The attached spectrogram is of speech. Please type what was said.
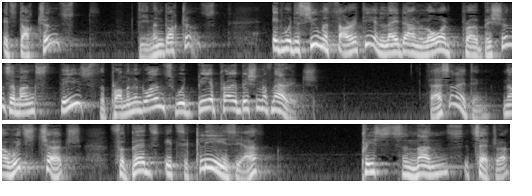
Its doctrines, demon doctrines. It would assume authority and lay down law and prohibitions. Amongst these, the prominent ones would be a prohibition of marriage. Fascinating. Now, which church forbids its ecclesia, priests and nuns, etc.,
